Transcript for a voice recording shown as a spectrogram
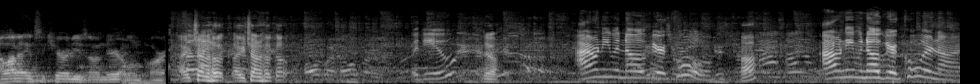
a lot of insecurities on their own part. Are you trying to hook? Are you trying to hook up? Over and over. With you? Yeah. I don't even know if you're cool. Huh? I don't even know if you're cool or not.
